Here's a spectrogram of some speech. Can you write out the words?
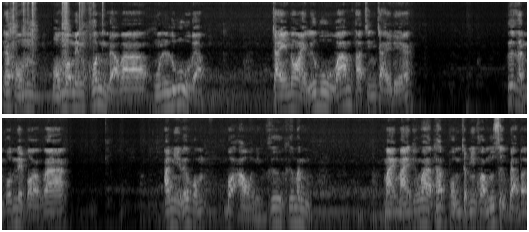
แต่ผมผมบ่เป็นคนแบบว่าหุนรู้แบบ ใจหน่อยหรือบูว่ามตัดสินใจเด้คือกันผมได้บอกว่า อันนี้แล้วผมบ่เอานี่คือคือมันหมายหมายถึงว่าถ้าผมจะมีความรู้สึกแบบว่า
